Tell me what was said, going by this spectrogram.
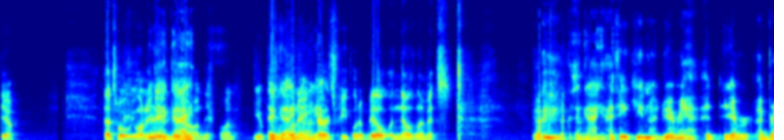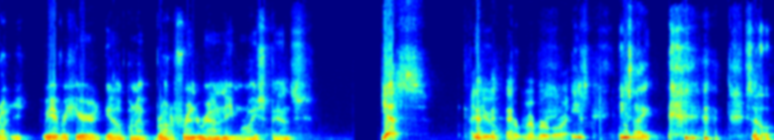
yeah. That's what we want to do. guy- on, the, on you want to encourage people to build with no limits. that guy, I think you know. Do you ever? Have, did you ever? I brought. We ever hear at Gallup when I brought a friend around named Roy Spence? yes, I do. I remember Roy. He's he's like, so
